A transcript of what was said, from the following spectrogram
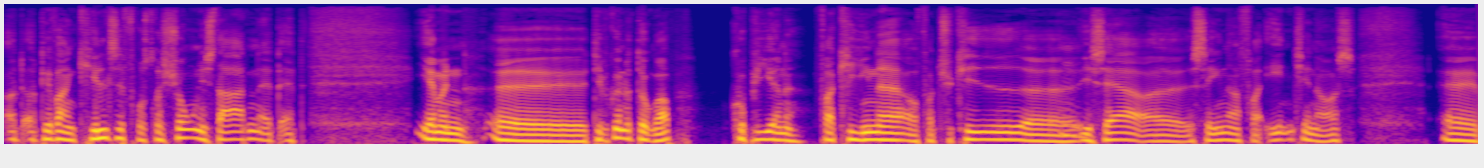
og, og det var en kilde til frustration i starten, at, at jamen, øh, de begyndte at dukke op, kopierne fra Kina og fra Tyrkiet, øh, mm. især øh, senere fra Indien også. Øh,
